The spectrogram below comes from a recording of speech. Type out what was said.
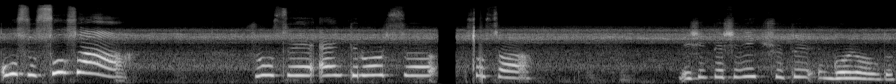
Olsun Sosa. Jose Entrorso Sosa. Beşiktaş'ın ilk şutu gol oldu.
